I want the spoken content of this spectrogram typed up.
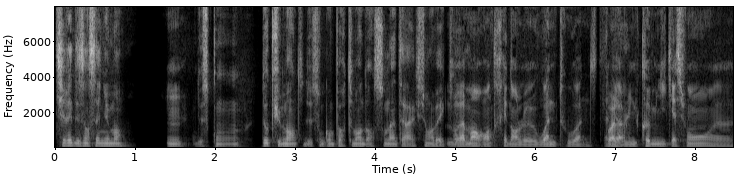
tirer des enseignements hmm. de ce qu'on documente, de son comportement dans son interaction avec. Vraiment rentrer dans le one-to-one, c'est-à-dire voilà. une communication euh,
